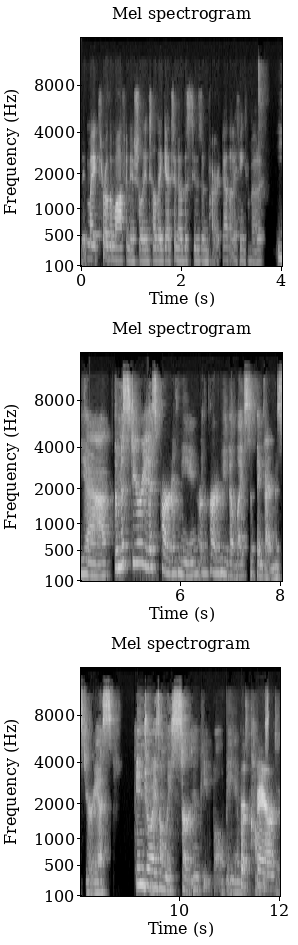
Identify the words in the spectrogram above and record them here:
it might throw them off initially until they get to know the Susan part. Now that I think about it. Yeah, the mysterious part of me, or the part of me that likes to think I'm mysterious, enjoys only certain people being able to call fair.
